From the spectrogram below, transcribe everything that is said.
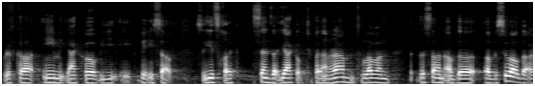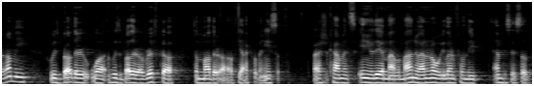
Rivka Im Yaakov Be'esav. So Yitzchak sends out Yaakov to Padan Aram to Lavan, the son of the of Besuel the Arami, whose brother who is the brother of Rivka, the mother of Yaakov and Esav. Rashi comments in Yudea Malamanu. I don't know what we learned from the emphasis of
